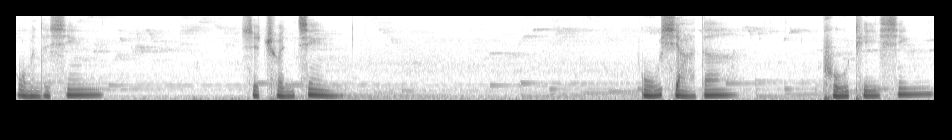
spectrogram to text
我们的心是纯净、无瑕的。菩提心，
